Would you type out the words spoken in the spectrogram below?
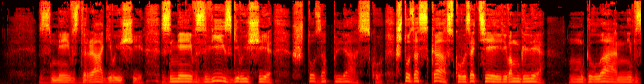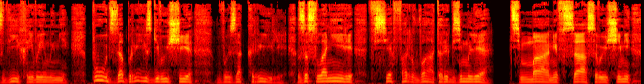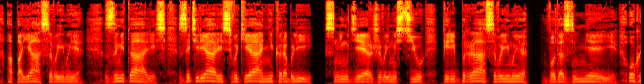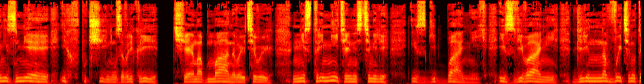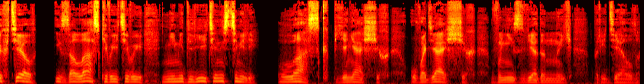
Змеи вздрагивающие, змеи взвизгивающие. Что за пляску, что за сказку вы затеяли во мгле? Мглами взвихриваемыми, путь забрызгивающие, Вы закрыли, заслонили все фарватеры к земле тьмами всасывающими, опоясываемые, заметались, затерялись в океане корабли, с неудерживаемостью перебрасываемые водозмеи, огнезмеи их в пучину завлекли. Чем обманываете вы, нестремительностями ли, изгибаний, извиваний, длинно вытянутых тел, и заласкиваете вы немедлительностями ли? Ласк пьянящих, уводящих в неизведанный предел.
